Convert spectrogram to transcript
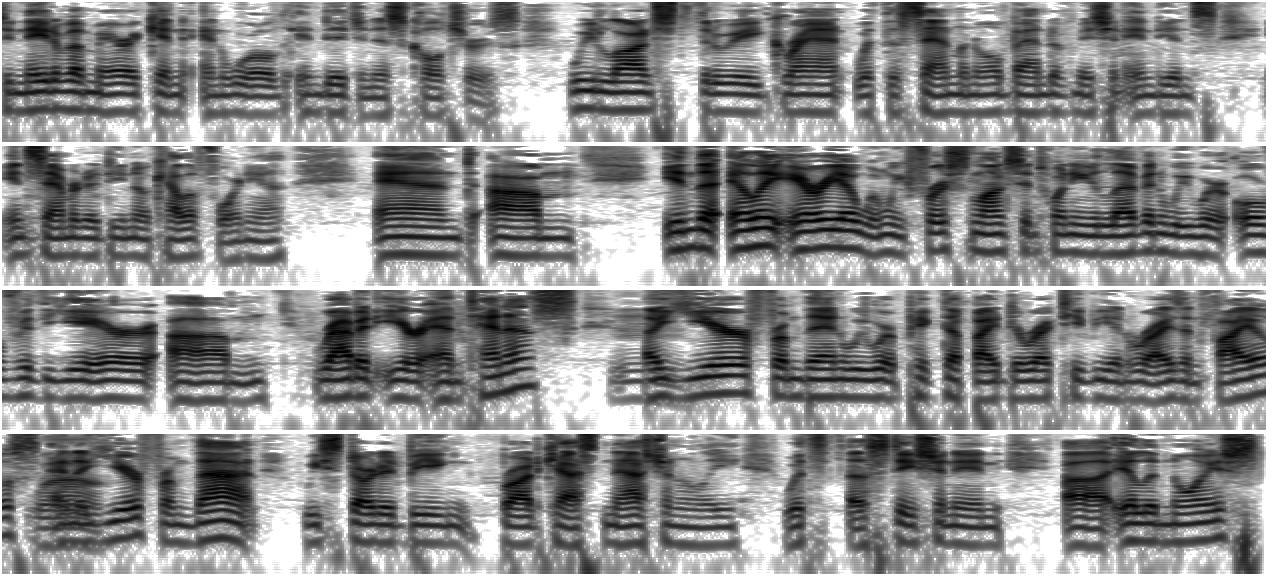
to Native American and world indigenous cultures. We launched through a grant with the San Manuel Band of Mission Indians in San Bernardino, California. And um, in the LA area, when we first launched in 2011, we were over-the-air um, rabbit ear antennas. Mm. A year from then, we were picked up by DirecTV and Verizon FiOS. Wow. And a year from that, we started being broadcast nationally with a station in uh, Illinois,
